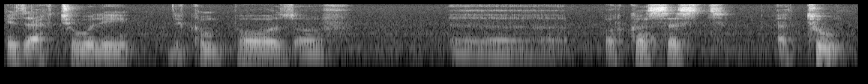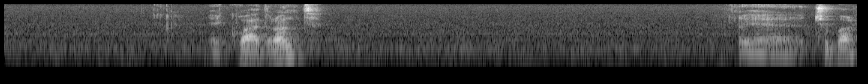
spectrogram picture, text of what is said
is actually decomposed of uh, or consists of two? A quadrant uh, chopper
